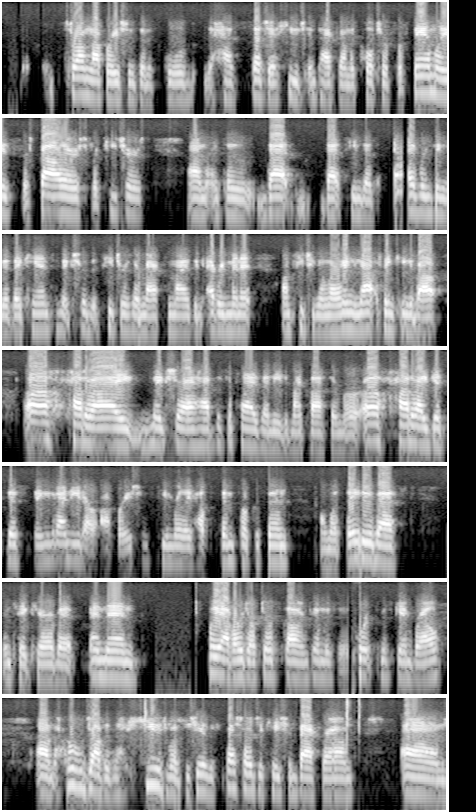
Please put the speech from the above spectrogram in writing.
strong operations in a school has such a huge impact on the culture for families, for scholars, for teachers. Um, and so that that team does everything that they can to make sure that teachers are maximizing every minute on teaching and learning, not thinking about, oh, how do I make sure I have the supplies I need in my classroom, or oh, how do I get this thing that I need. Our operations team really helps them focus in on what they do best and take care of it. And then we have our director of scholar and family supports, Ms. Gambrell. Um, her job is a huge one. So she has a special education background. Um,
